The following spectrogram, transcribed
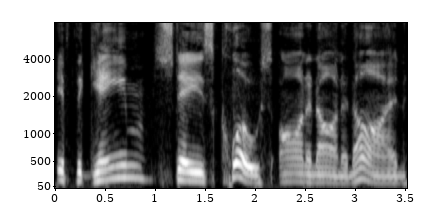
if the game stays close on and on and on,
